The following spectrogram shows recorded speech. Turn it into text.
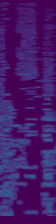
you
